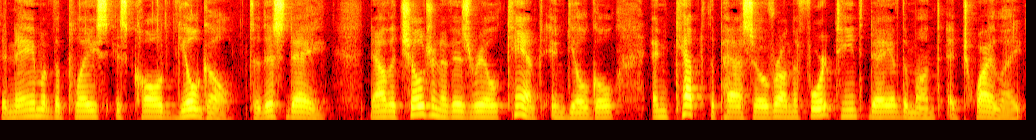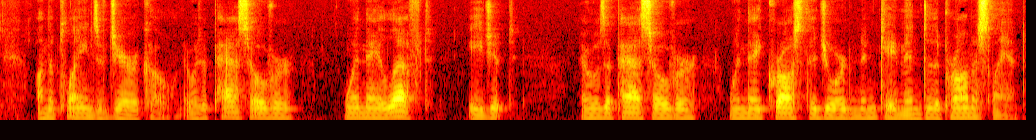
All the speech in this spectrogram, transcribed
the name of the place is called Gilgal to this day. Now the children of Israel camped in Gilgal and kept the Passover on the fourteenth day of the month at twilight on the plains of Jericho. There was a Passover when they left Egypt. There was a Passover when they crossed the Jordan and came into the promised land.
